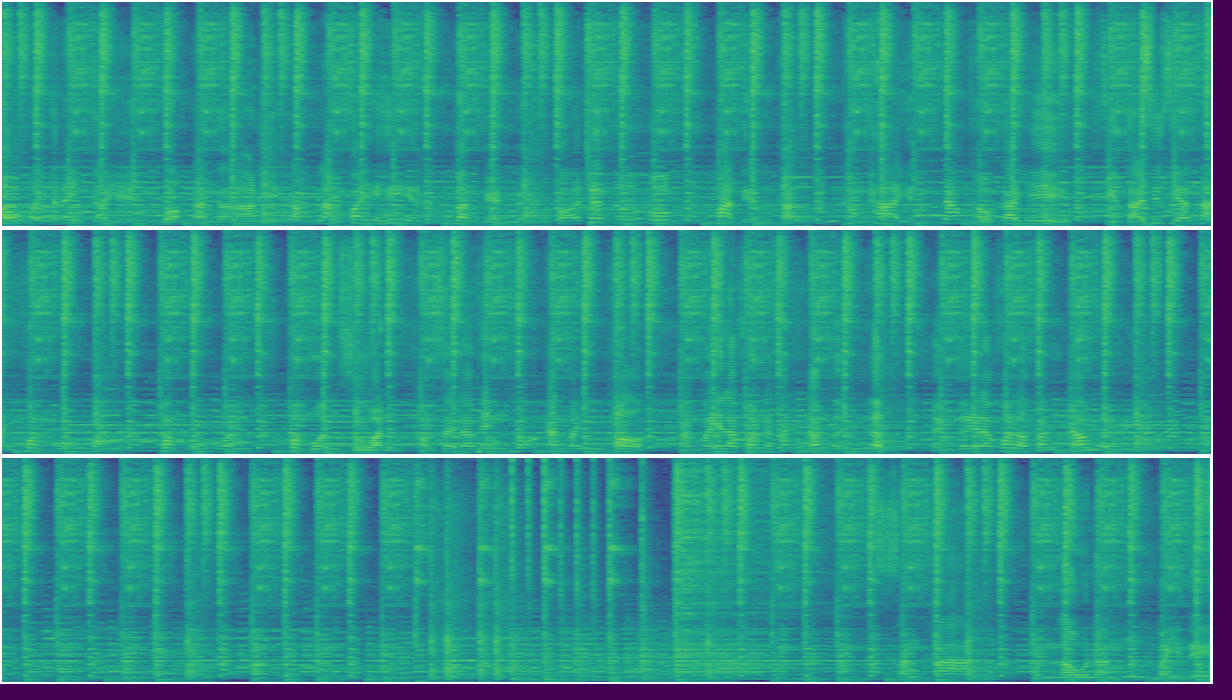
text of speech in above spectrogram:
เอาไว้ในใจพวกนันนานี่กำลังไฟมาเป็นขอเชิญลูกมาเตียนทั้งติ่งทั้งไทยน้ำเท่าไกลสิตายสิเสียไหนความโมวัน ความมวนความมวลส่วน เขาใส่ละเพลงทอกันไม่พอกันไม่ละคนละใครน้องเอิงเอิงเคยละคนละฟังเจ้าเอิงสังขารคนเรานั้นไม่แน่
